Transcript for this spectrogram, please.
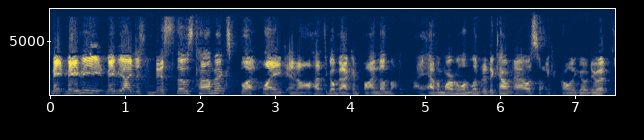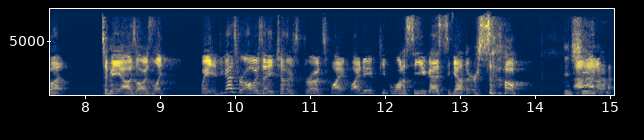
maybe maybe I just missed those comics, but like, and I'll have to go back and find them. I, I have a Marvel Unlimited account now, so I could probably go do it. But to me, I was always like, wait, if you guys were always at each other's throats, why why do people want to see you guys together? So Did she? I don't know.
